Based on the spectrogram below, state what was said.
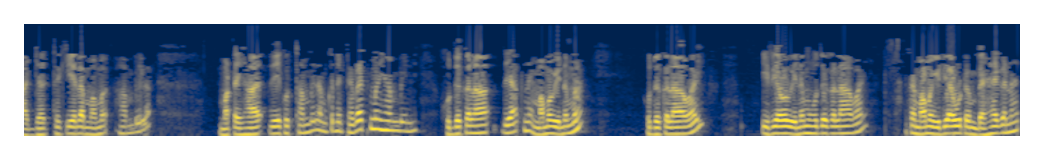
අජ්ජත් කියලා මම හම්බෙලා මට එහා දෙයක්වත් හම්බෙලා මොකද පැවැත්මනේ හම්බෙන්නේ. හුදකලා දෙයක් නෑ මම වෙනම හුදකලාවයි ඉරියව වෙනම හුදකලාවයි නැත්නම් මම ඉරියව්වටම බැහැගෙනයි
